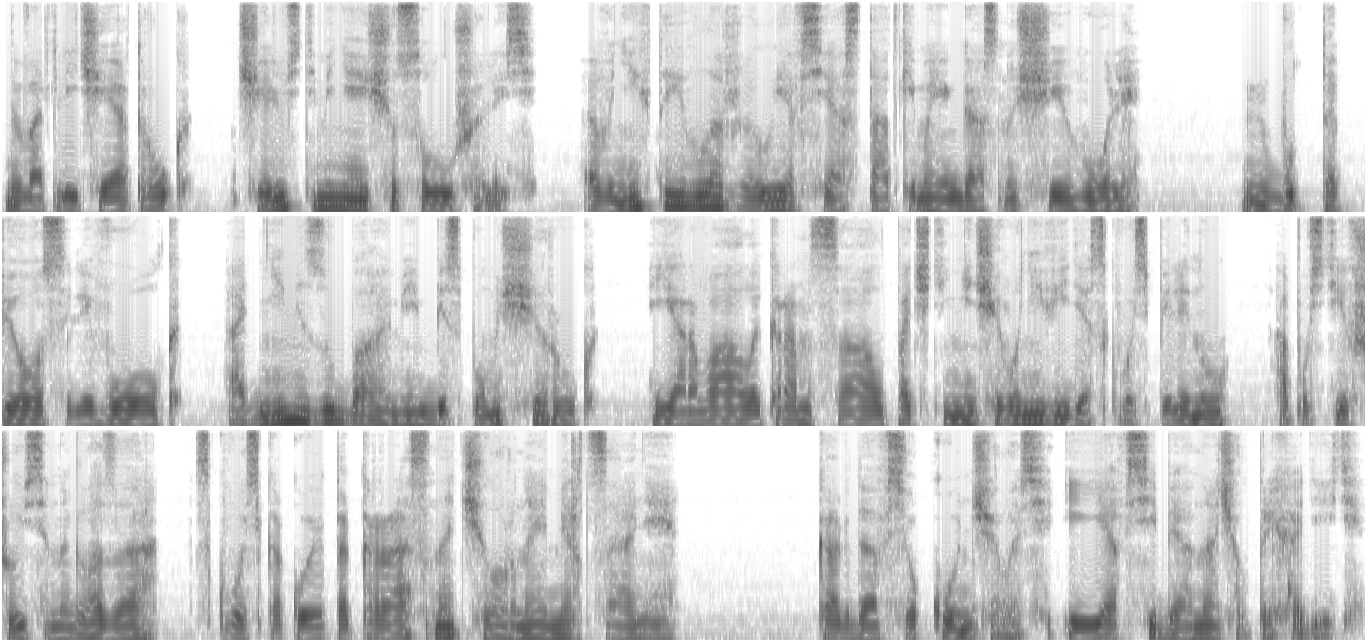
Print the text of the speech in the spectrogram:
В отличие от рук, челюсти меня еще слушались. В них-то и вложил я все остатки моей гаснущей воли. Будто пес или волк, одними зубами, без помощи рук. Я рвал и кромсал, почти ничего не видя сквозь пелену, опустившуюся на глаза, сквозь какое-то красно-черное мерцание. Когда все кончилось, и я в себя начал приходить,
